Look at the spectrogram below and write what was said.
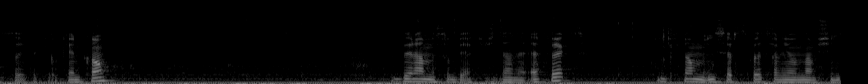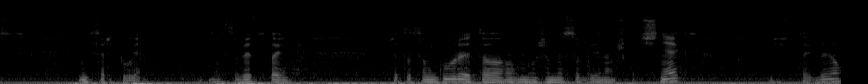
tutaj takie okienko. Wybieramy sobie jakiś dany efekt i klikamy insert special i on nam się ins insertuje. Ja sobie tutaj, że to są góry, to możemy sobie na przykład śnieg, gdzieś tutaj był.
